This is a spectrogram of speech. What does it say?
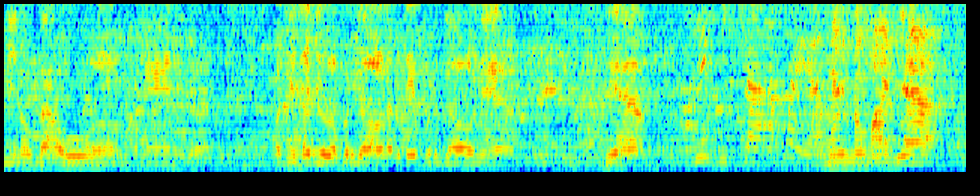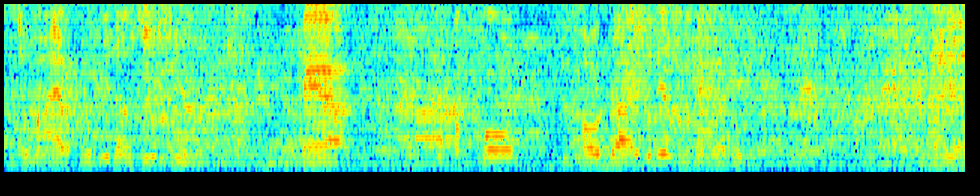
Nino gaul main gitu. Kalau cinta juga bergaul tapi dia bergaulnya dia dia bisa apa ya? minum aja cuma air putih dan susu. Kayak apa kok soda itu dia sama sekali nggak suka Iya,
